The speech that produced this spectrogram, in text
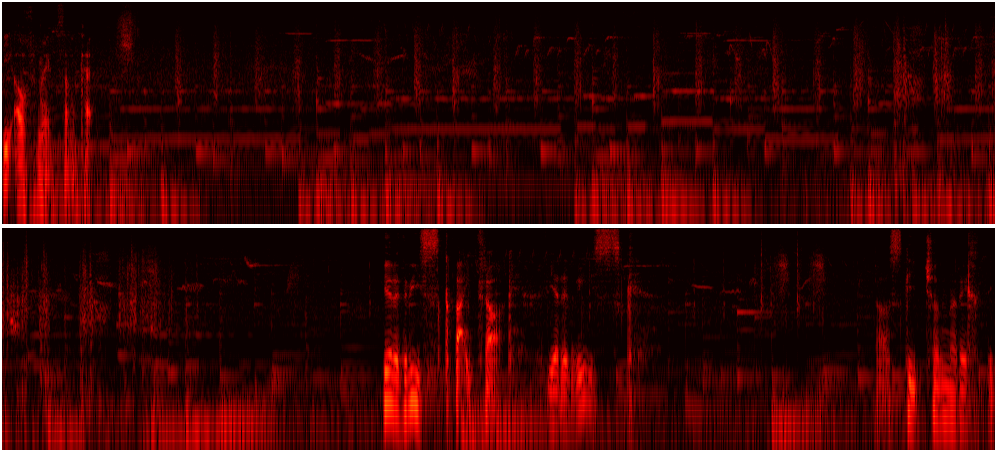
die Aufmerksamkeit. Vierunddreißig Beitrag. 34. Das gibt schon richtig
